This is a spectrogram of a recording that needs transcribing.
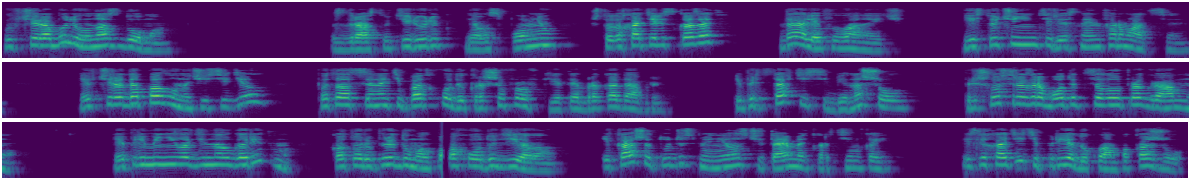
Вы вчера были у нас дома». «Здравствуйте, Рюрик. Я вас помню. Что-то хотели сказать?» «Да, Лев Иванович. Есть очень интересная информация. Я вчера до полуночи сидел, пытался найти подходы к расшифровке этой бракодабры. И представьте себе, нашел. Пришлось разработать целую программу. Я применил один алгоритм, который придумал по ходу дела, и каша тут же сменилась читаемой картинкой. Если хотите, приеду к вам, покажу.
